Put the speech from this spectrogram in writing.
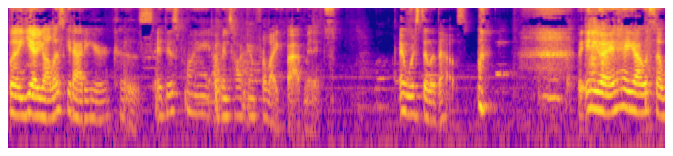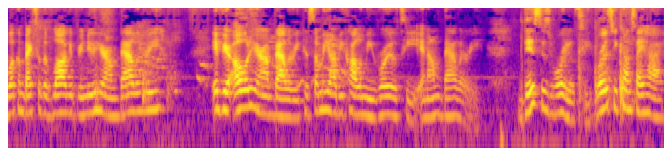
But yeah, y'all, let's get out of here because at this point, I've been talking for like five minutes and we're still at the house. But anyway, hey y'all, what's up? Welcome back to the vlog. If you're new here, I'm Valerie. If you're old here, I'm Valerie, because some of y'all be calling me Royalty, and I'm Valerie. This is Royalty. Royalty, come say hi.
